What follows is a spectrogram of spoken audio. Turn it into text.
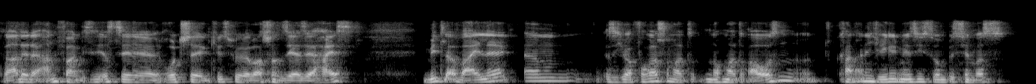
gerade der Anfang, diese erste Rutsche in Kitzbühel war schon sehr, sehr heiß. Mittlerweile, ähm, also ich war vorher schon mal noch draußen und kann eigentlich regelmäßig so ein bisschen was,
